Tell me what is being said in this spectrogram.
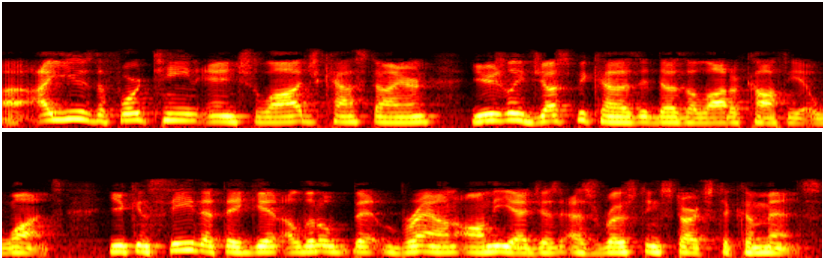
Uh, I use the 14 inch Lodge cast iron, usually just because it does a lot of coffee at once. You can see that they get a little bit brown on the edges as roasting starts to commence.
